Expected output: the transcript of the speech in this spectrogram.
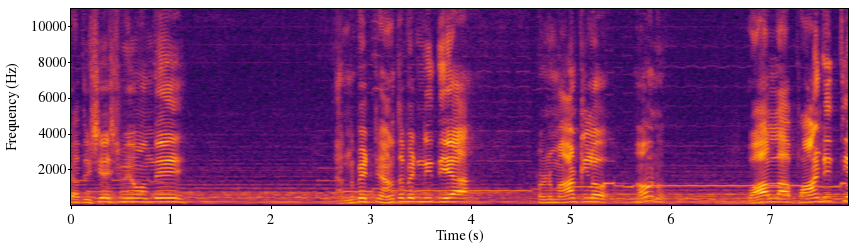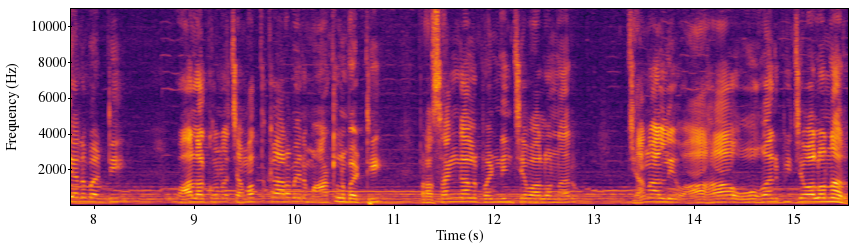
పెద్ద విశేషం ఏముంది? ఎన్నబెట్టి ఎనతబెట్టినదియా రెండు మాటలు. అవును. వాళ్ళ పాండిత్యాన్ని బట్టి వాళ్ళకున్న చమత్కారమైన మాటలను బట్టి ప్రసంగాలను పండించే వాళ్ళు ఉన్నారు. జనాల్ని ఆహా ఓహో అనిపించే వాళ్ళు ఉన్నారు.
